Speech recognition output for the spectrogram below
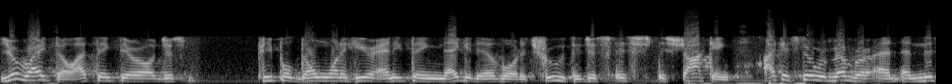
you're right, though. I think there are just people don't want to hear anything negative or the truth. It just it's, it's shocking. I can still remember, and and this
